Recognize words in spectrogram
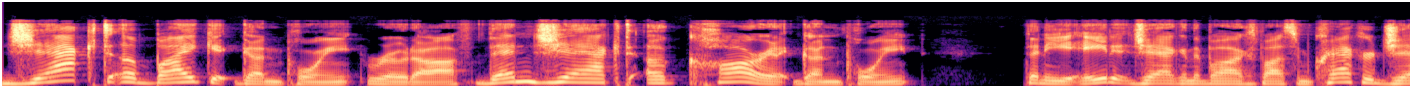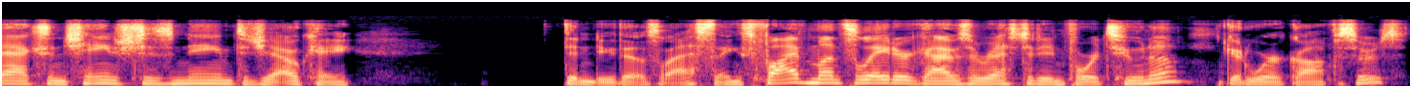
jacked a bike at gunpoint, rode off, then jacked a car at gunpoint. Then he ate at Jack in the Box, bought some Cracker Jacks, and changed his name to Jack. Okay, didn't do those last things. Five months later, guy was arrested in Fortuna. Good work, officers.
